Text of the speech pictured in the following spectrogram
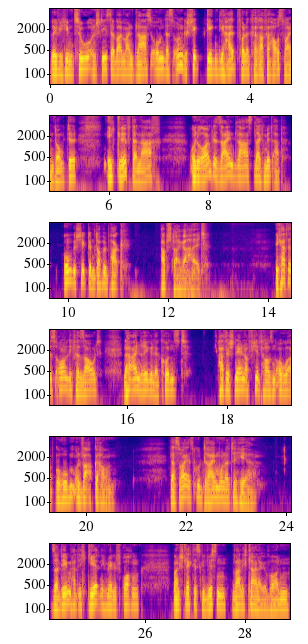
rief ich ihm zu und stieß dabei mein Glas um, das ungeschickt gegen die halbvolle Karaffe Hauswein donkte. Ich griff danach und räumte sein Glas gleich mit ab. Ungeschickt im Doppelpack Absteiger halt. Ich hatte es ordentlich versaut, nach allen Regeln der Kunst, hatte schnell noch 4000 Euro abgehoben und war abgehauen. Das war jetzt gut drei Monate her. Seitdem hatte ich Gerd nicht mehr gesprochen. Mein schlechtes Gewissen war nicht kleiner geworden.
